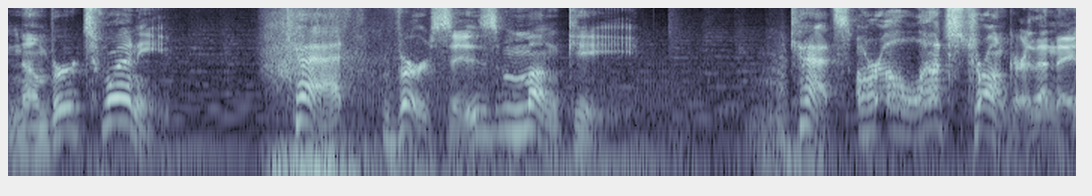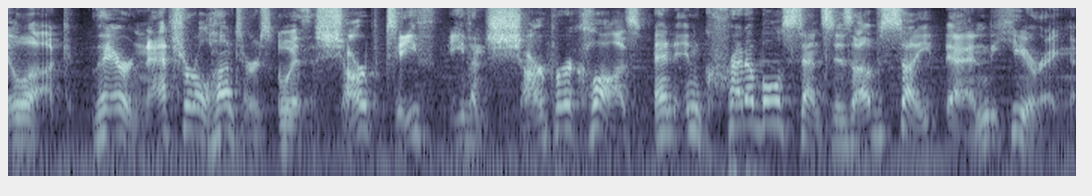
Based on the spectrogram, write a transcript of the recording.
Number 20 Cat versus Monkey. Cats are a lot stronger than they look. They are natural hunters with sharp teeth, even sharper claws, and incredible senses of sight and hearing.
